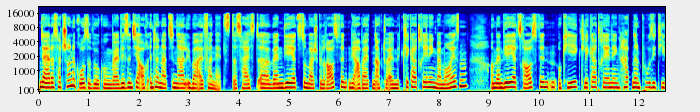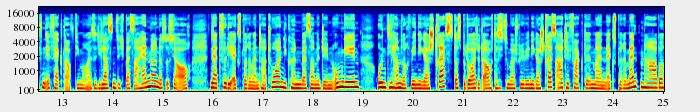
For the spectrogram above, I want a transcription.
Naja, das hat schon eine große Wirkung, weil wir sind ja auch international überall vernetzt. Das heißt, äh, wenn wir jetzt zum Beispiel rausfinden, wir arbeiten aktuell mit Klickertraining bei Mäusen und wenn wir jetzt rausfinden, okay, Klickertraining hat einen positiven Effekt auf die Mäuse, die lassen sich besser handeln, das ist ja auch nett für die Experimentatoren, die können besser mit denen umgehen und die haben noch weniger Stress. Das bedeutet auch, dass ich zum Beispiel weniger Stressartefakte in meinen Experimenten habe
